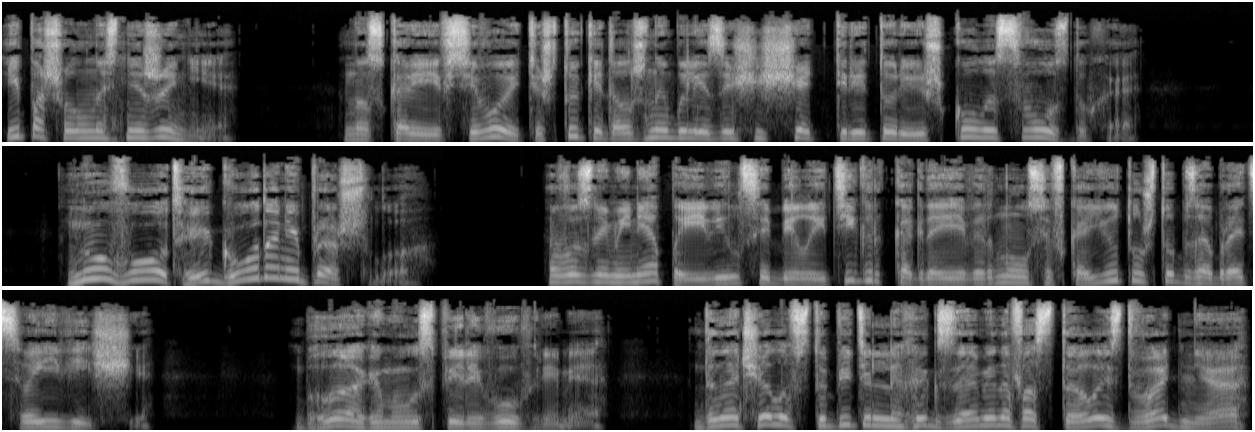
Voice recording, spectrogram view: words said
и пошел на снижение. Но, скорее всего, эти штуки должны были защищать территорию школы с воздуха. «Ну вот, и года не прошло». Возле меня появился белый тигр, когда я вернулся в каюту, чтобы забрать свои вещи. «Благо мы успели вовремя. До начала вступительных экзаменов осталось два дня.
